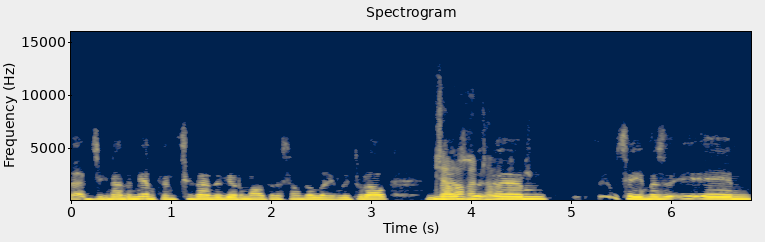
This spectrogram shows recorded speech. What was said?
uh, designadamente a necessidade de haver uma alteração da lei eleitoral. Já mas, lá vamos, já lá vamos. Um, sim, mas. Um,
